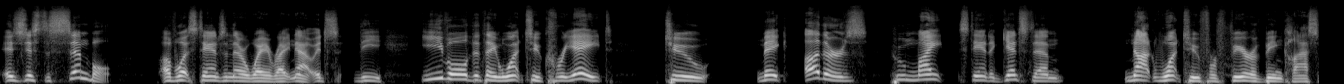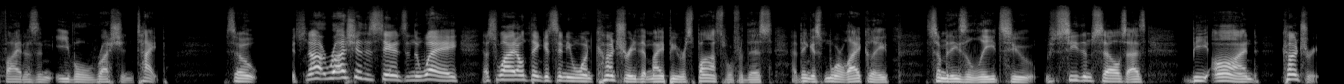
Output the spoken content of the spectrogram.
is just a symbol of what stands in their way right now. It's the evil that they want to create to make others who might stand against them not want to for fear of being classified as an evil Russian type. So it's not Russia that stands in the way. That's why I don't think it's any one country that might be responsible for this. I think it's more likely some of these elites who see themselves as beyond country.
